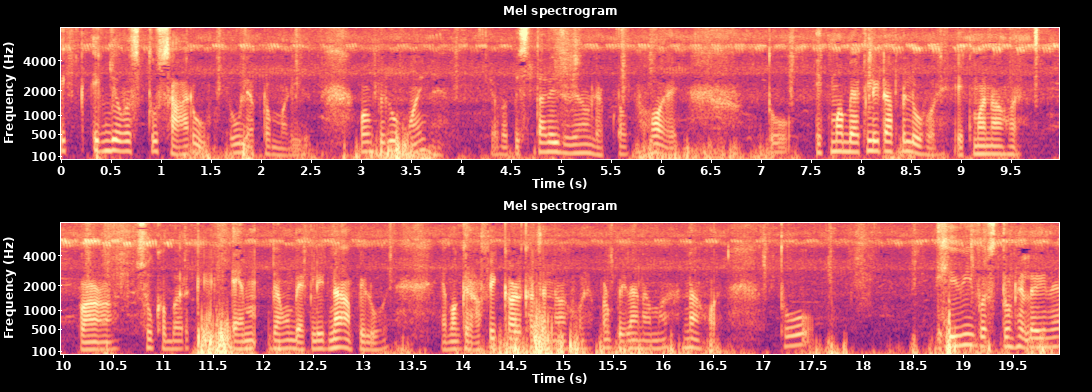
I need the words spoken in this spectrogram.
એક એક બે વસ્તુ સારું એવું લેપટોપ મળી જાય પણ પેલું હોય ને કે હવે પિસ્તાલીસ હજારનું લેપટોપ હોય, તો એકમાં બેકલીટ આપેલું હોય, એકમાં ના હોય. પણ શું ખબર કે એમ, જેમાં બેકલીટ ના આપેલું હોય, એમાં ગ્રાફિક કાર્ડ ખતરનાક હોય, પણ પહેલાંનામાં ના હોય. તો એવી વસ્તુને લઈને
